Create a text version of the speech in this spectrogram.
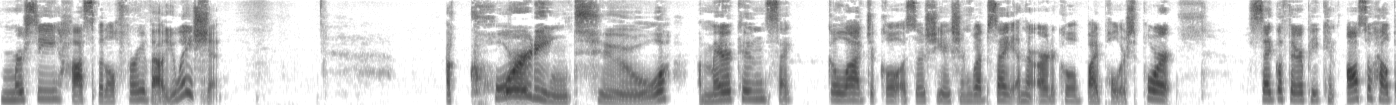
Mercy Hospital for evaluation. According to American Psych Psychological Association website and their article of Bipolar Support, psychotherapy can also help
